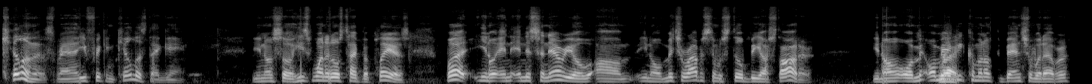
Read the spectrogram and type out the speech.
killing us, man. He freaking killed us that game. You know, so he's one of those type of players. But you know, in, in this scenario, um, you know, Mitchell Robinson would still be our starter, you know, or or maybe Right. coming off the bench or whatever.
